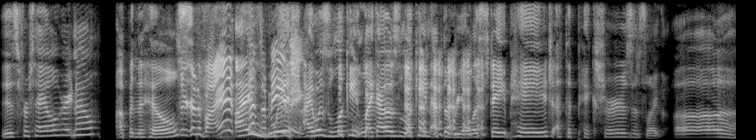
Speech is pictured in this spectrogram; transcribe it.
is for sale right now up in the hills. So you're gonna buy it? I That's wish I was looking like I was looking at the real estate page at the pictures. It's like, uh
